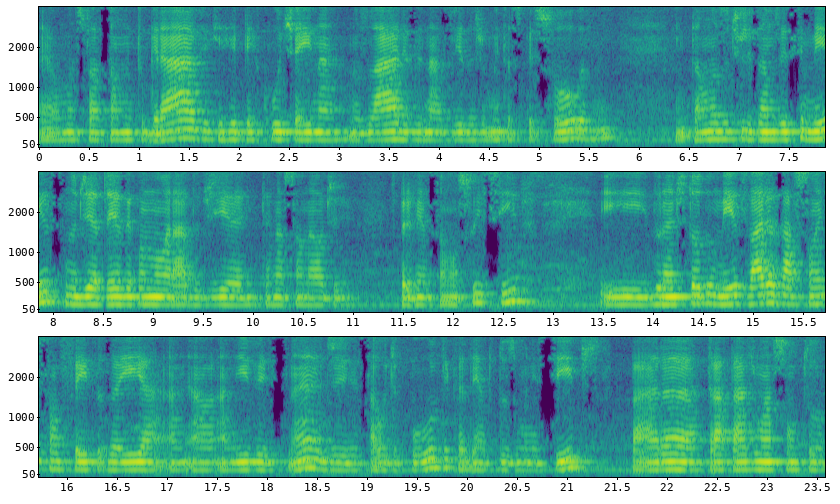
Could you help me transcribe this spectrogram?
É uma situação muito grave que repercute aí na, nos lares e nas vidas de muitas pessoas. Né? Então, nós utilizamos esse mês. No dia 10 é comemorado o Dia Internacional de prevenção ao suicídio e durante todo o mês várias ações são feitas aí a, a, a níveis né, de saúde pública dentro dos municípios para tratar de um assunto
